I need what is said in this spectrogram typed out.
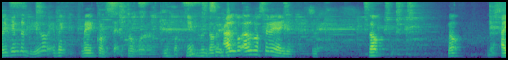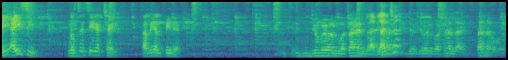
Estoy viendo el video, me, me desconcentro, weón. ¿Por qué? No, Sí. algo, algo se ve ahí. No, no. Ahí, ahí sí. No sé si cachai. Arriba el Peter. Yo veo algo atrás en la, ¿La plancha? yo, yo veo algo atrás en la ventana, weón.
